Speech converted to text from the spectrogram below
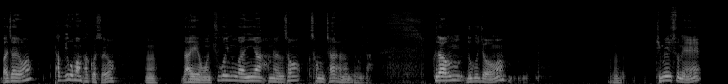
맞아요? 바뀌고만 바꿨어요. 어, 나의 영은 죽어 있는 거 아니냐 하면서 성찰하는 내용이다. 그 다음 누구죠? 어, 김일순의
